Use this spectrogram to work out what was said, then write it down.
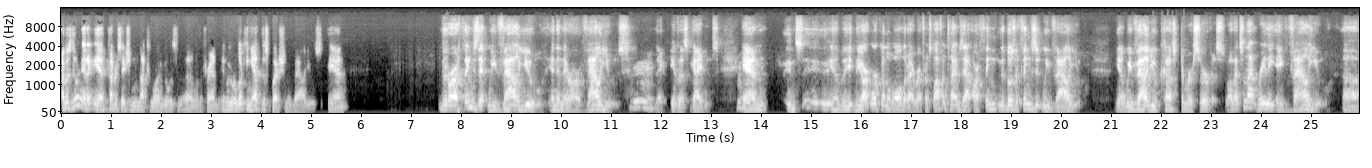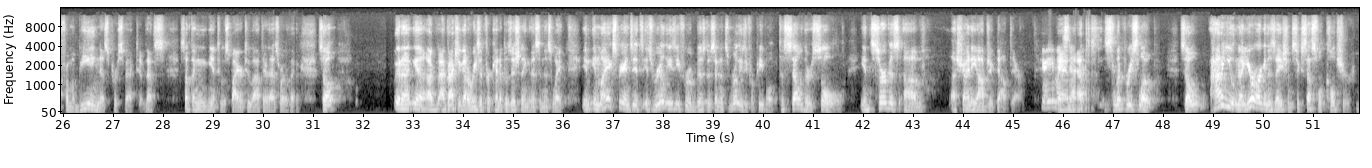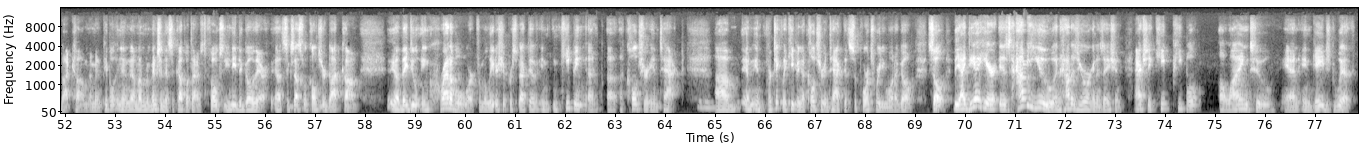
I was doing a, a, conversation not too long ago with, uh, with a friend, and we were looking at this question of values. And there are things that we value, and then there are values mm. that give us guidance. Mm-hmm. And in, you know, the, the artwork on the wall that I referenced, oftentimes that are thing, those are things that we value. You know, we value customer service. Well, that's not really a value uh, from a beingness perspective. That's something you know to aspire to out there, that sort of thing. So, and I, yeah, I've, I've actually got a reason for kind of positioning this in this way. In in my experience, it's it's real easy for a business, and it's real easy for people to sell their soul in service of a shiny object out there. Very much and so. that's slippery slope. So how do you now your organization successfulculture.com I mean people and I'm going to mention this a couple of times folks you need to go there uh, successfulculture.com you know, they do incredible work from a leadership perspective in, in keeping a, a, a, culture intact mm-hmm. um, and in particularly keeping a culture intact that supports where you want to go so the idea here is how do you and how does your organization actually keep people aligned to and engaged with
